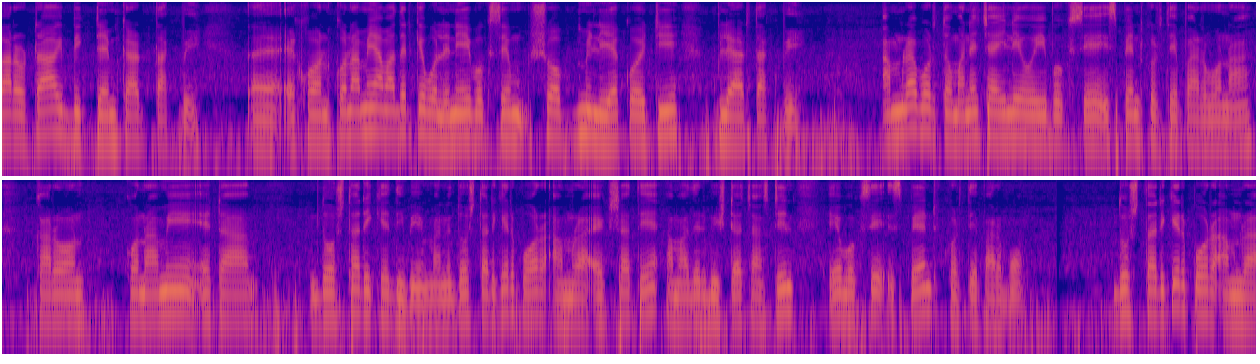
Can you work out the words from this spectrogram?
বারোটা বিগ টাইম কার্ড থাকবে। এখন কোনামি আমাদেরকে বলেনি এই বক্সে সব মিলিয়ে কয়টি প্লেয়ার থাকবে। আমরা বর্তমানে চাইলে ওই বক্সে স্পেন্ড করতে পারব না। কারণ কোনামি এটা দশ তারিখে দিবে। মানে দশ তারিখের পর আমরা একসাথে আমাদের বিশটা চান্স ডিল এ বক্সে স্পেন্ড করতে পারব। দশ তারিখের পর আমরা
